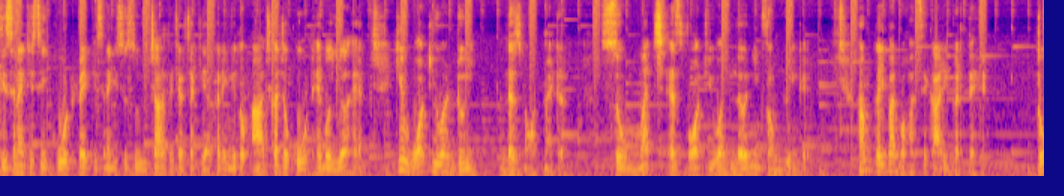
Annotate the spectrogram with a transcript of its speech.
किसी न किसी कोट पे, किसी न किसी सुविचार पे चर्चा किया करेंगे। तो आज का जो कोट है, वो यह है कि what you are doing does not matter so much as what you are learning from doing it हम कई बार बहुत से कार्य करते हैं। तो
